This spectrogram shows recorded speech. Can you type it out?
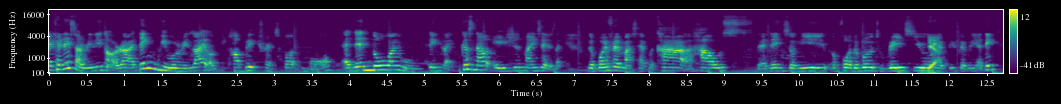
mechanics are really not around, I think we will rely on public transport more, and then no one will think like because now Asian mindset is like the boyfriend must have a car, a house, and then it's only affordable to raise you, Yeah. happy family. I think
